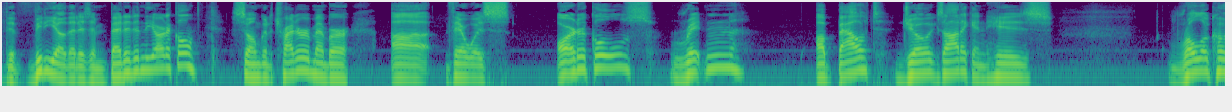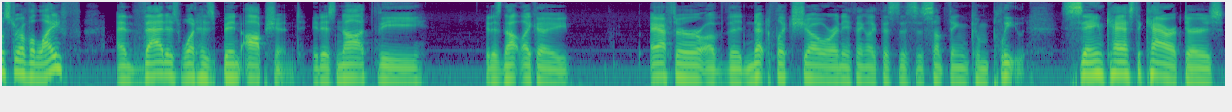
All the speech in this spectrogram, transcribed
the video that is embedded in the article. So I'm going to try to remember. Uh, there was articles written about Joe Exotic and his roller coaster of a life, and that is what has been optioned. It is not the. It is not like a after of the Netflix show or anything like this. This is something completely same cast of characters,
